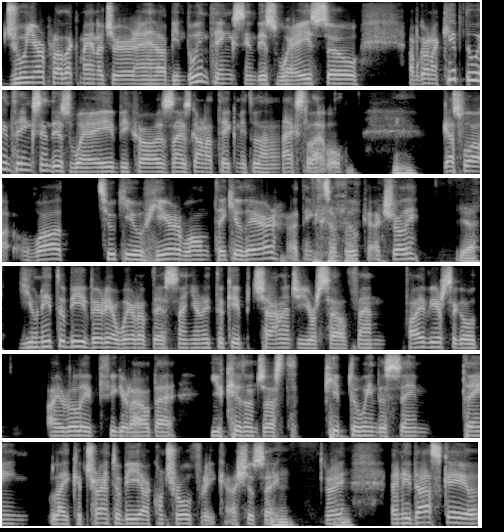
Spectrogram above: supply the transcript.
junior product manager, and I've been doing things in this way. So I'm gonna keep doing things in this way because it's gonna take me to the next level. Mm-hmm. Guess what? What took you here won't take you there. I think it's a book actually. Yeah. You need to be very aware of this, and you need to keep challenging yourself. And five years ago, I really figured out that you couldn't just keep doing the same thing like trying to be a control freak, I should say. Mm-hmm. Right. Mm-hmm. And it does scale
